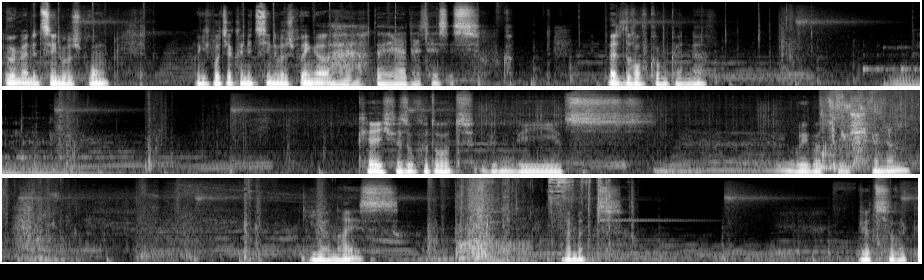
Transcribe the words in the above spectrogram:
Irgendeine 10 übersprungen. Eigentlich wollte ich ja keine 10 überspringen. aber- Ah, da- ja, das ist... Komm. Hätte drauf kommen können, ne? Okay, ich versuche dort irgendwie jetzt äh, rüber zu schwingen. Ja, nice. Damit wir zurück.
